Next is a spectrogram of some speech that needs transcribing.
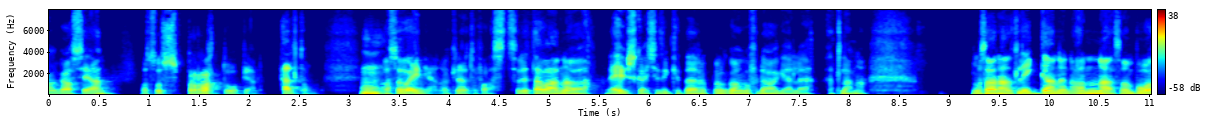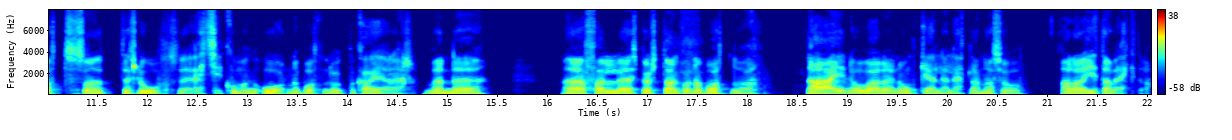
han gass igjen, og så spratt hun opp igjen. Helt tom. Mm. Og så inn igjen og knøt henne fast. Så dette var noe Jeg husker ikke sikkert det noen ganger for dag eller et eller annet. Og så hadde han liggende en annen sånn båt så det slo så Jeg vet ikke hvor mange år når båten lå på kaia der. Men uh, iallfall spurte han hvordan båten var. Nei, nå var det en onkel eller et eller annet, så han hadde gitt den vekk. da.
